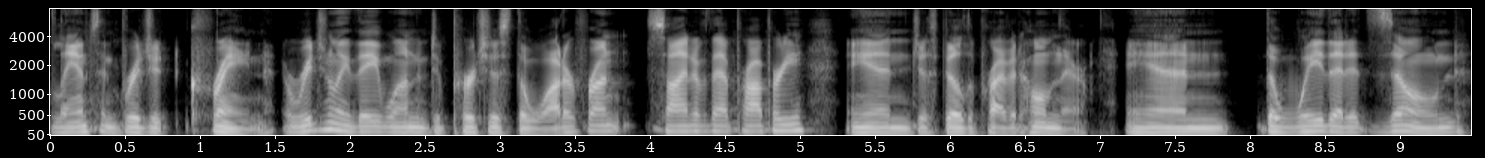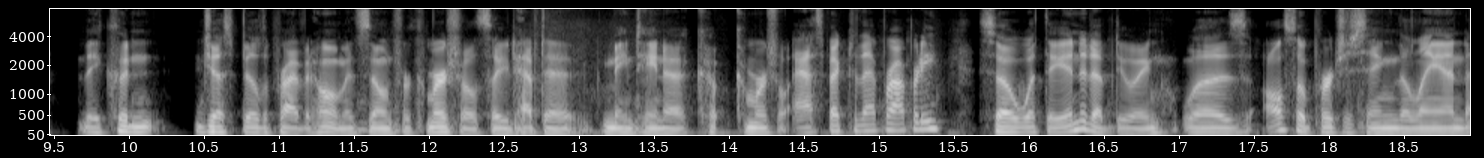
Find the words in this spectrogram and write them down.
Lance and Bridget Crane. Originally, they wanted to purchase the waterfront side of that property and just build a private home there. And the way that it's zoned, they couldn't just build a private home. It's zoned for commercial, so you'd have to maintain a co- commercial aspect to that property. So what they ended up doing was also purchasing the land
